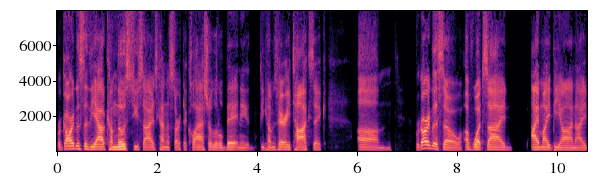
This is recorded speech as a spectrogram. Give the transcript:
regardless of the outcome, those two sides kind of start to clash a little bit and it becomes very toxic. Um, regardless though of what side I might be on, I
